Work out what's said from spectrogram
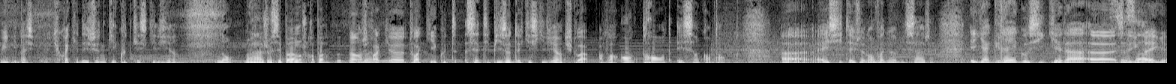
Oui, parce que tu crois qu'il y a des jeunes qui écoutent Qu'est-ce qui devient Non. Ah, je sais pas, non, je crois pas. Non, je crois que toi qui écoutes cet épisode de Qu'est-ce qui devient, tu dois avoir entre 30 et 50 ans. Euh, et si t'es jeune, envoie-nous un message. Et il y a Greg aussi qui est là. Euh, C'est salut ça. Greg.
